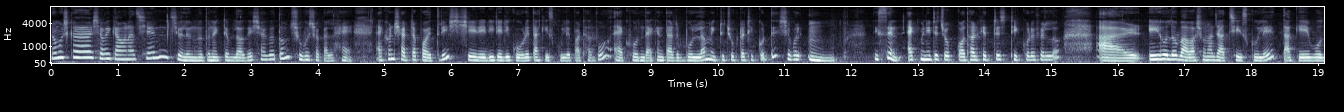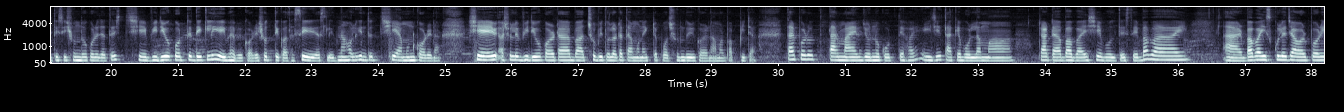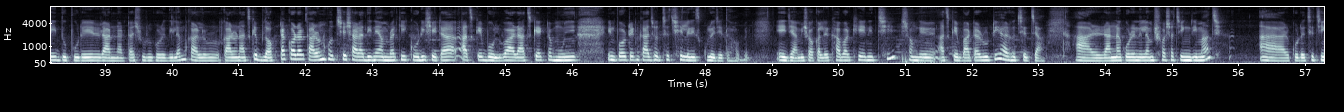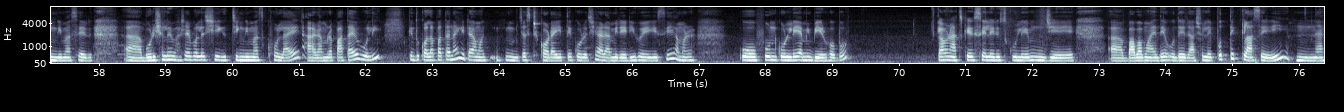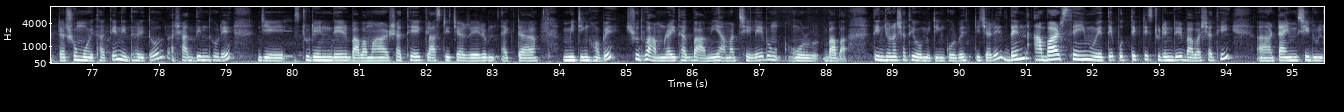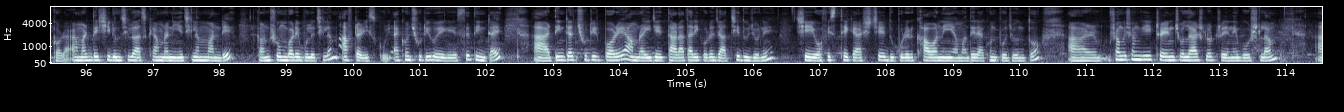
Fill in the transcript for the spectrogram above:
নমস্কার, সবাই কেমন আছেন? চলুন নতুন একটা ব্লগে স্বাগতম। শুভ সকাল। হ্যাঁ এখন সাতটা পঁয়ত্রিশ, সে রেডি রেডি করে তাকে স্কুলে পাঠাবো। এখন দেখেন তার বললাম একটু চোখটা ঠিক করতে, সে বলে "উম।" দিচ্ছেন এক মিনিটে চোখ কথার ক্ষেত্রে ঠিক করে ফেলল। আর এই হলো বাবা সোনা যাচ্ছে স্কুলে, তাকে বলতেছি সুন্দর করে যাতে সে ভিডিও করতে দেখলেই এইভাবে করে, সত্যি কথা সিরিয়াসলি না হলে কিন্তু সে এমন করে না। সে আসলে ভিডিও করাটা বা ছবি তোলাটা তেমন একটা পছন্দই করে না আমার পাপ্পিটা তারপরও তার মায়ের জন্য করতে হয়। এই যে তাকে বললাম, মা, টাটা, বাবাই। সে বলতেছে, বাবাই। আর বাবা স্কুলে যাওয়ার পরেই দুপুরের রান্নাটা শুরু করে দিলাম। কারণ কারণ আজকে ব্লগটা করার কারণ হচ্ছে সারাদিনে আমরা কি করি সেটা আজকে বলব। আর আজকে একটা মূল ইম্পর্টেন্ট কাজ হচ্ছে ছেলের স্কুলে যেতে হবে। এই যে আমি সকালের খাবার খেয়ে নিচ্ছি, সঙ্গে আজকে বাটার রুটি আর হচ্ছে চা। আর রান্না করে নিলাম শশা চিংড়ি মাছ। আর করেছে চিংড়ি মাছের বরিশালের ভাষায় বলে শি, চিংড়ি মাছ খোলায়। আর আমরা পাতায়ও বলি, কিন্তু কলা পাতা নাই, এটা আমার জাস্ট কড়াইতে করেছে। আর আমি রেডি হয়ে গেছি। আমার ও ফোন করলে আমি বের হব। কারণ আজকে সেলের স্কুলে যে বাবা মায়েদের, ওদের আসলে প্রত্যেক ক্লাসেরই একটা সময় থাকে নির্ধারিত। সাত দিন ধরে যে স্টুডেন্টদের বাবা মার সাথে ক্লাস টিচারের একটা মিটিং হবে, শুধু আমরাই থাকব, আমি, আমার ছেলে এবং ওর বাবা। তিনজনের সাথে ও মিটিং করবে টিচারে দেন আবার সেম ওয়েতে প্রত্যেকটা স্টুডেন্টের বাবার সাথেই টাইম শিডিউল করা। আমাদের শিডিউল ছিল, আজকে আমরা নিয়েছিলাম মানডে, কারণ সোমবারে বলেছিলাম, আফটার স্কুল। এখন ছুটি হয়ে গেছে তিনটায়। আর তিনটার ছুটির পরে আমরা এই যে তাড়াতাড়ি করে যাচ্ছি দুজনে, সেই অফিস থেকে আসছে, দুপুরের খাওয়া নেই আমাদের এখন পর্যন্ত। আর সঙ্গে সঙ্গেই ট্রেন চলে আসলো, ট্রেনে বসলাম।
